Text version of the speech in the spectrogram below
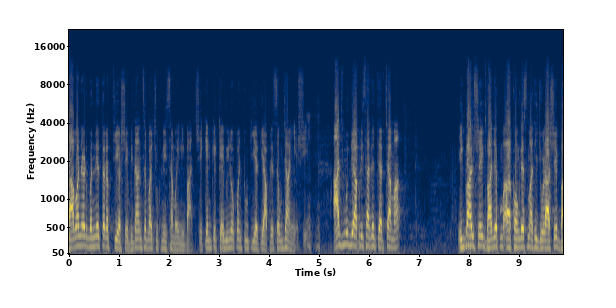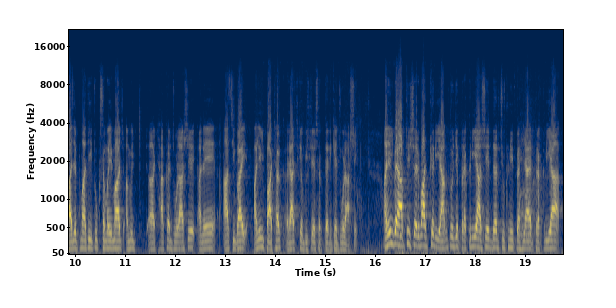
દાવાનળ બંને તરફથી હશે. વિધાનસભા ચૂંટણી સમયની વાત છે. કેમ કે કેબિનો પણ તૂટી હતી, આપણે સૌ જાણીએ છીએ. આ જ મુદ્દે આપણી સાથે ચર્ચામાં ઇકબાલ શેખ ભાજપ કોંગ્રેસમાંથી જોડાશે. ભાજપમાંથી ટૂંક સમયમાં જ અમિત ઠાકર જોડાશે અને આ સિવાય અનિલ પાઠક, રાજકીય વિશ્લેષક તરીકે જોડાશે. અનિલભાઈ આપથી શરૂઆત કરીએ આમ તો જે પ્રક્રિયા છે દર ચૂંટણી પહેલા એ પ્રક્રિયા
